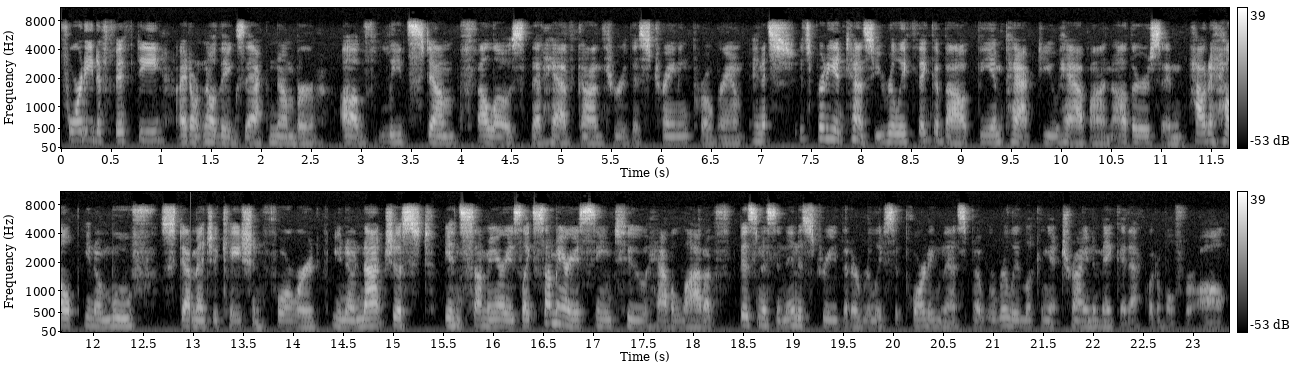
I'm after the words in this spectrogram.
40 to 50, I don't know the exact number, of lead STEM fellows that have gone through this training program. And it's it's pretty intense. You really think about the impact you have on others and how to help, you know, move STEM education forward, you know, not just in some areas. Like some areas seem to have a lot of business and industry that are really supporting this, but we're really looking at trying to make it equitable for all.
